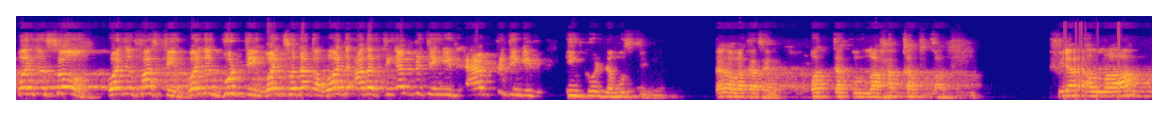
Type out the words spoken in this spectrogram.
Where is your Saum? Where is your fasting? Where is the good thing? Where is Sadaqah? Where the other thing? Everything is, everything is include the Muslim. Then Allah said, اللَّهَ حَقَّ تُقَاتِهِ Fear Allah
